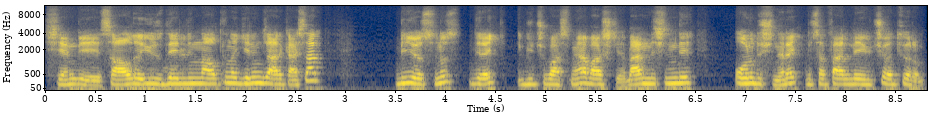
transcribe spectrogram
Şimdi sağlığı %50'nin altına gelince arkadaşlar biliyorsunuz direkt güç basmaya başlıyor. Ben de şimdi onu düşünerek bu sefer L3'ü atıyorum.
